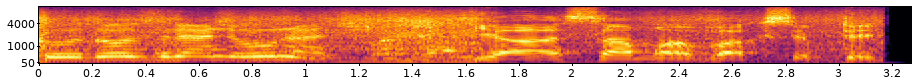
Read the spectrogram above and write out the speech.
to those landowners? Yeah, some have accepted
